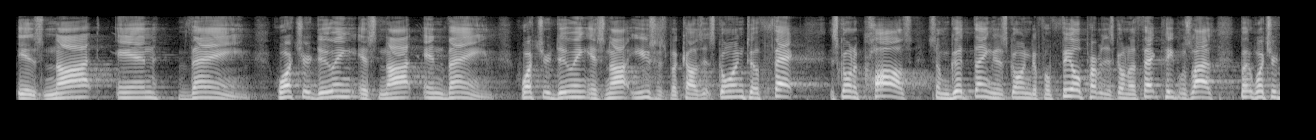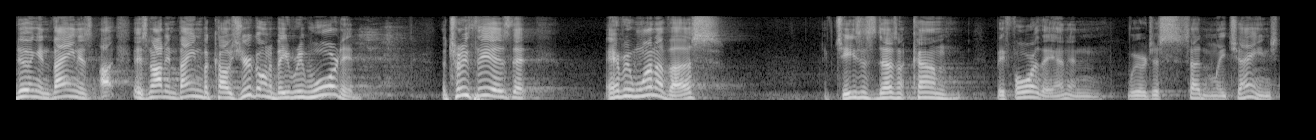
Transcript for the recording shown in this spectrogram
is not in vain. What you're doing is not in vain. What you're doing is not useless because it's going to affect, it's going to cause some good things. It's going to fulfill purpose. It's going to affect people's lives. But what you're doing in vain is, uh, is not in vain because you're going to be rewarded. The truth is that every one of us, if Jesus doesn't come before then and we were just suddenly changed,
